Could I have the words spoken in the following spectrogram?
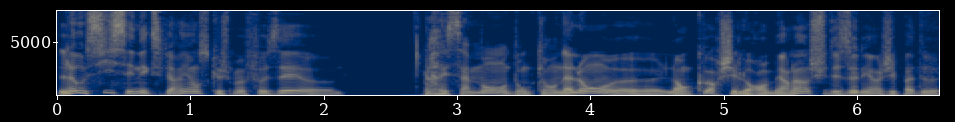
Là aussi, c'est une expérience que je me faisais. Euh, récemment donc en allant euh, là encore chez Laurent Merlin je suis désolé hein, j'ai pas de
